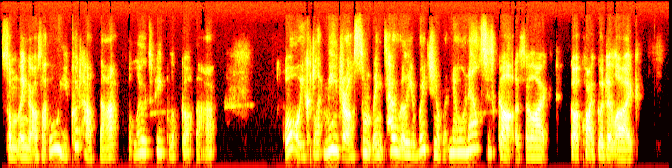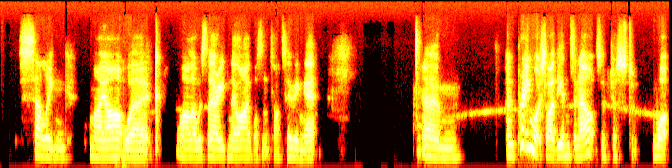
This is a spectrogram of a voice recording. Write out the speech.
something. I was like, oh, you could have that, but loads of people have got that. Or you could let me draw something totally original that no one else has got. So like got quite good at like selling my artwork while I was there, even though I wasn't tattooing it. Um, and pretty much like the ins and outs of just what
